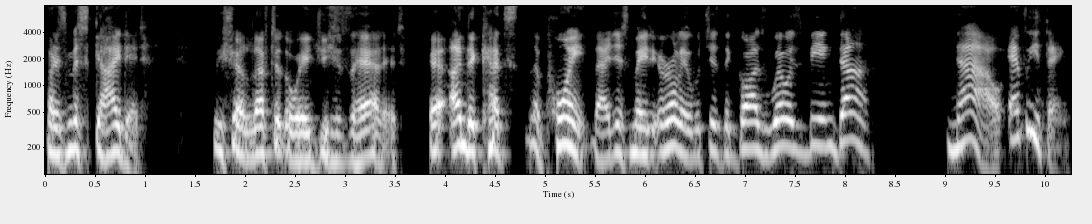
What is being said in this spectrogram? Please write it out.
but it's misguided. We should have left it the way Jesus had it. It undercuts the point that I just made earlier, which is that God's will is being done. Now, everything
